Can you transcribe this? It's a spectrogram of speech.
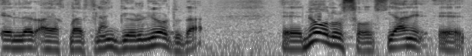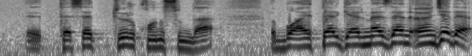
eller, ayaklar falan görülüyordu da. E, ne olursa olsun yani tesettür konusunda bu ayetler gelmezden önce de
